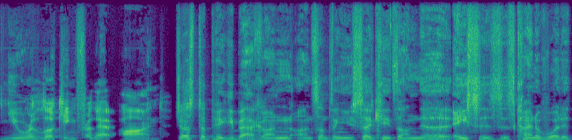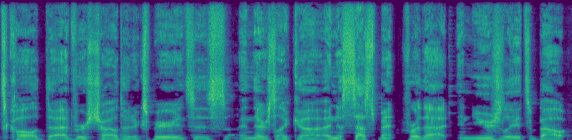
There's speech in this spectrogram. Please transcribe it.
You were looking for that bond. Just to piggyback on on something you said, Keith, on the ACEs is kind of what it's called, the adverse childhood experiences, and there's like a, an assessment for that, and usually it's about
